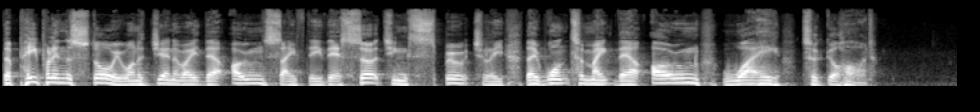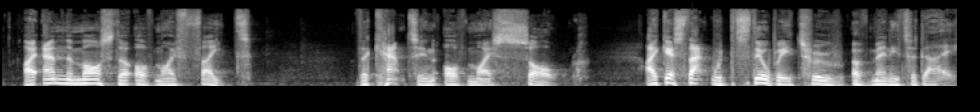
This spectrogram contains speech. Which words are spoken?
The people in the story want to generate their own safety. They're searching spiritually. They want to make their own way to God. I am the master of my fate, the captain of my soul. I guess that would still be true of many today.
